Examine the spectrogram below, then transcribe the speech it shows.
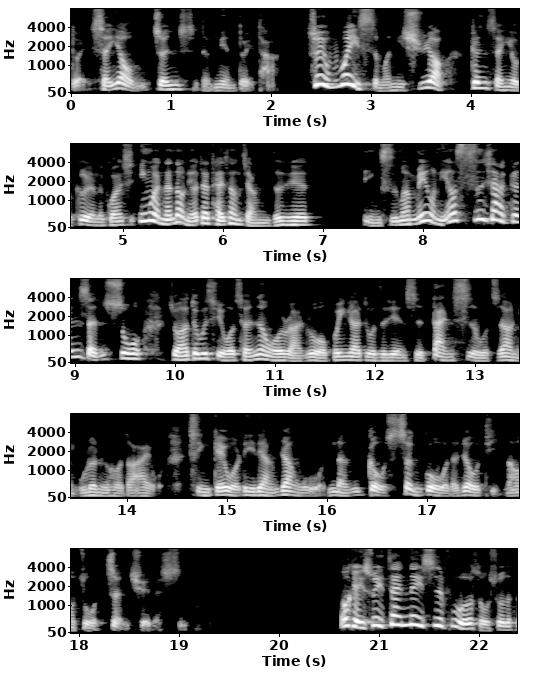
对，神要我们真实的面对他。所以，为什么你需要跟神有个人的关系？因为难道你要在台上讲你这些隐私吗？没有，你要私下跟神说：主啊，对不起，我承认我软弱，我不应该做这件事。但是我知道你无论如何都爱我，请给我力量，让我能够胜过我的肉体，然后做正确的事。OK，所以在内室附耳所说的，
